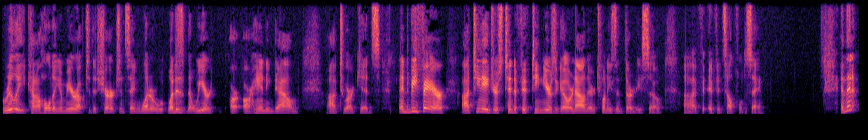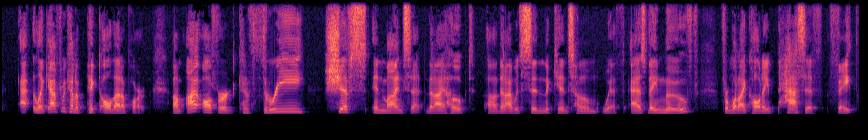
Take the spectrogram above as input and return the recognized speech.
really kind of holding a mirror up to the church and saying, what are what is it that we are are, are handing down uh, to our kids? And to be fair, uh, teenagers 10 to 15 years ago are now in their 20s and 30s. So uh, if, if it's helpful to say. And then like after we kind of picked all that apart, um, I offered kind of three shifts in mindset that I hoped uh, that I would send the kids home with as they moved from what I called a passive faith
